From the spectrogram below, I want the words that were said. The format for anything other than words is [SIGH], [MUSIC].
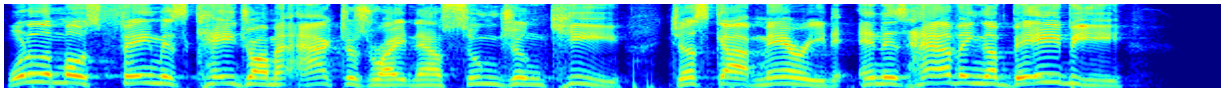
One of the most famous K drama actors right now, Song Joong Ki, just got married and is having a baby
